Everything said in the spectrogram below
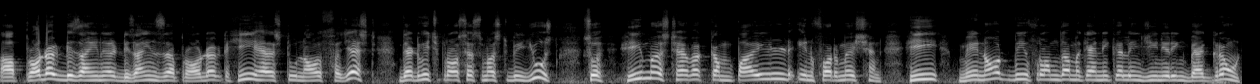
a product designer designs a product, he has to now suggest that which process must be used. So, he must have a compiled information, he may not be from the mechanical engineering background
